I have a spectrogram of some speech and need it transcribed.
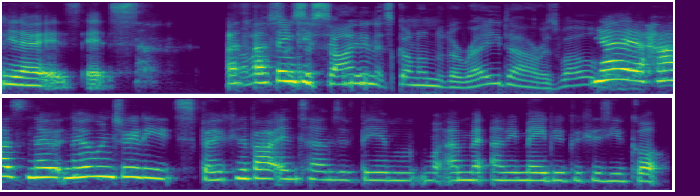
you know, it's it's I, I think it's a signing that's gone under the radar as well. Yeah, it has. No, no one's really spoken about in terms of being. I mean, maybe because you've got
